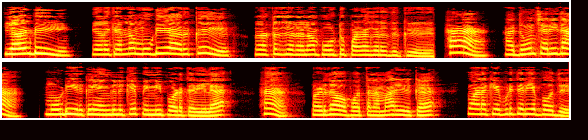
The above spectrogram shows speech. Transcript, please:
ஏண்டி எனக்கு என்ன முடியா இருக்கு? ரெட்டை ஜடைலாம் போட்டு பழகுறதுக்கு. ஆ, அதுவும் சரிதான் முடி இருக்க எங்களுக்கே பின்னி போட தெரியல. ஆ, படுதாவை போத்தன மாதிரி இருக்க. உனக்கு எப்படி தெரிய போகுது?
